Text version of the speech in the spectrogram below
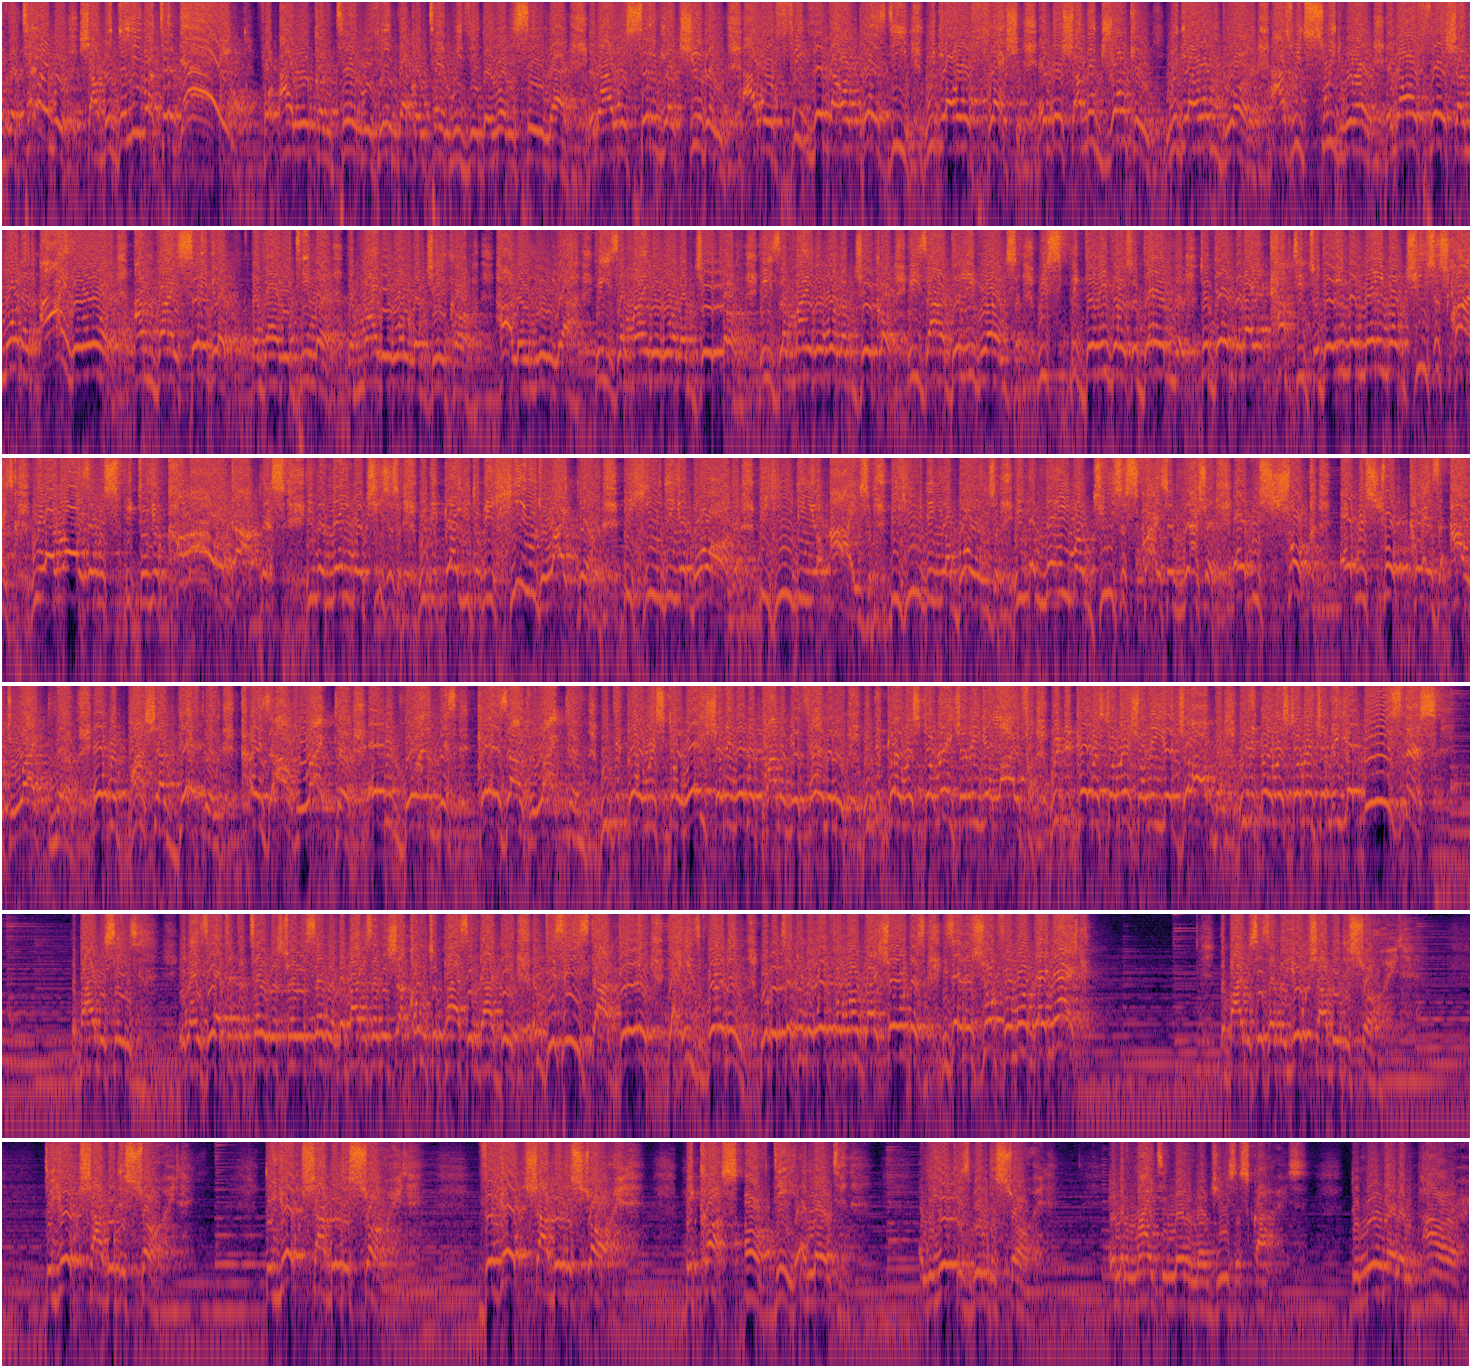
of the terrible shall be delivered today. For I will contend with him that contend with you. The Lord is saying that. And I will save your children. I will feed them that oppress thee with their own flesh, and they shall be drunken with their own blood, as with sweet wine. And all flesh shall know that I, the Lord, am thy Savior and thy Redeemer, the mighty one of Jacob. Hallelujah. He's the mighty one of Jacob. He's the mighty one of Jacob. He's our deliverance. We speak deliverance to them, to them that are captive today. In the name of Jesus Christ, we arise and we speak to you. Come out of darkness. In the name of Jesus, we declare you to be healed right now. Be healed in your blood. Be healed in your eyes. Be healed in your bones. In the name of Jesus Christ of Nazareth, every stroke, every stroke clears out right now. Every partial deafness clears out right now. Every blindness clears out right now. We declare restoration in every part of your family. We declare restoration in your life. We declare restoration in your job. We declare restoration in your business. The Bible says in Isaiah chapter 10 verse 27, the Bible says it shall come to pass in that day. And this is that day that his burden will be taken away from all thy shoulders. He said his yoke from all thy neck. The Bible says, and the yoke shall be destroyed. The yoke shall be destroyed. The yoke shall be destroyed. The yoke shall be destroyed because of the anointing. And the yoke has been destroyed in the mighty name of Jesus Christ. Dominion and power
